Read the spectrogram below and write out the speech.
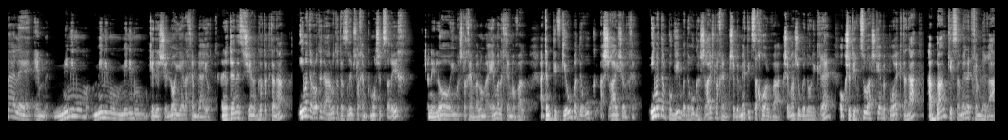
האלה הם מינימום מינימום מינימום כדי שלא יהיה לכם בעיות. אני נותן איזושהי אנקדוטה קטנה, אם אתם לא תנהלו את התזרים שלכם כמו שצריך, אני לא אימא שלכם ואני לא מאיים עליכם, אבל אתם תפגעו בדירוג אשראי שלכם. אם אתם פוגעים בדירוג אשראי שלכם כשבאמת תצטרכו הלוואה, כשמשהו גדול יקרה, או כשתרצו להשקיע בפרויקט ענק, הבנק יסמן אתכם לרעה.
